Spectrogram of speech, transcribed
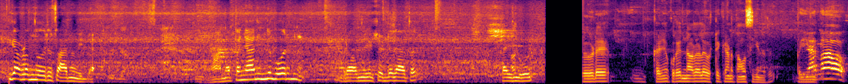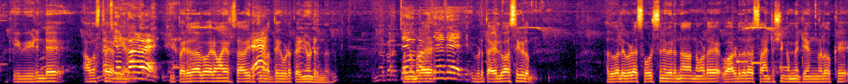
എനിക്ക് അവിടെ ഒന്നും ഒരു സാധനവും ഇല്ല. ഇല്ല. ഞാനപ്പം ഞാൻ ഇന്ന് പോരുന്നു. ഇവിടെ വന്ന് ഈ ഷെഡിനകത്ത് കഴിഞ്ഞു പോയി. ഇവിടെ കഴിഞ്ഞ കുറേ നാളുകളെ ഒറ്റയ്ക്കാണ് താമസിക്കുന്നത്. അപ്പോൾ ഈ ഈ വീടിന്റെ അവസ്ഥ അറിയാം. ഈ പരിതാപകരമായ ഒരു സാഹചര്യത്തിലാണ് അദ്ദേഹം ഇവിടെ കഴിഞ്ഞുകൊണ്ടിരുന്നത്. നമ്മുടെ ഇവിടുത്തെ അയൽവാസികളും അതുപോലെ ഇവിടെ സോഴ്സിന് വരുന്ന നമ്മുടെ വാർഡ് തല സാനിറ്റേഷൻ കമ്മിറ്റി അംഗങ്ങളൊക്കെ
